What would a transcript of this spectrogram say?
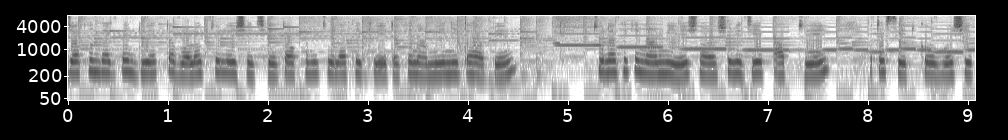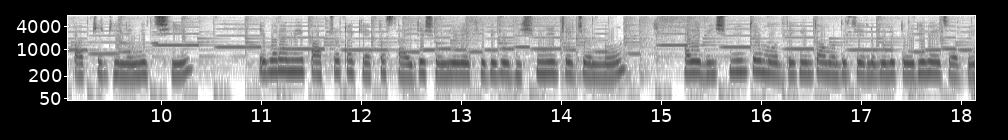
যখন দেখবেন দু একটা বলক চলে এসেছে, তখনই চুলা থেকে এটাকে নামিয়ে নিতে হবে। চুলা থেকে নামিয়ে সরাসরি যে পাত্রে এটা সেট করব, সেই পাত্রে ঢেলে নিচ্ছি। এবার আমি এই পাত্রটাকে একটা সাইডে সরিয়ে রেখে দেবো বিশ মিনিটের জন্য। আর এই বিশ মিনিটের মধ্যে কিন্তু আমাদের জেলেগুলো তৈরি হয়ে যাবে।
